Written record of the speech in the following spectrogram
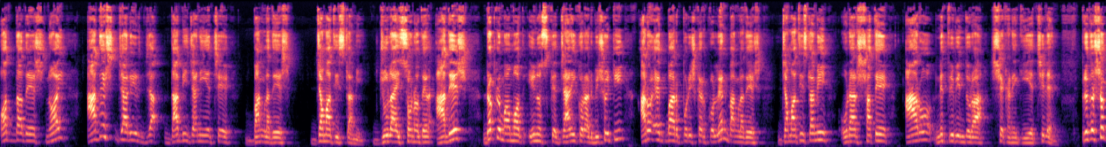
অধ্যাদেশ নয়, আদেশ জারির দাবি জানিয়েছে বাংলাদেশ জামাত ইসলামী। জুলাই সনদের আদেশ ডক্টর মোহাম্মদ ইউনুসকে জারি করার বিষয়টি আরও একবার পরিষ্কার করলেন বাংলাদেশ জামাত ইসলামী। ওনার সাথে আরও নেতৃবৃন্দরা সেখানে গিয়েছিলেন। প্রিয় দর্শক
